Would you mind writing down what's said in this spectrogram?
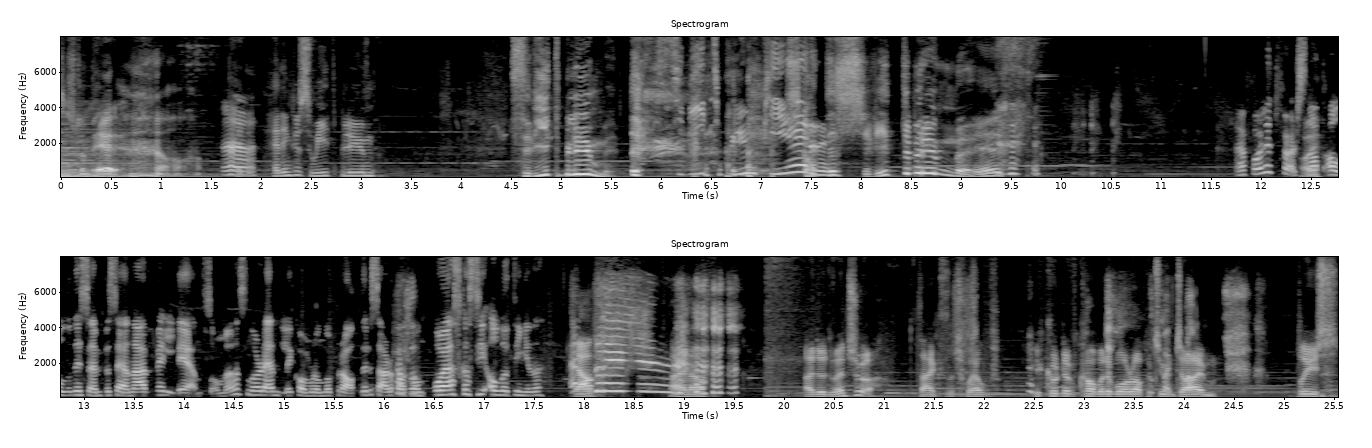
Søsteren Per. Heading to Sweet Bloom. Sweet Svitblum Pierre. Skatte Svitblum. Yes. Jeg får litt følelsen Oi. av at alle disse MPC-ene er veldig ensomme. Så når det endelig kommer noen og prater, så er det bare sånn Å, jeg skal si alle tingene. Ja. An adventure. Thanks for 12. You couldn't have come at a more opportune time. Please,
